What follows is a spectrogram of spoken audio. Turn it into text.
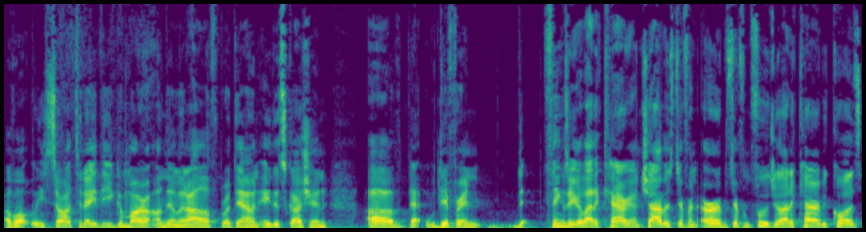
of what we saw today, the Gemara on the Amid Aleph brought down a discussion of that different things that you're allowed to carry on Shabbos, different herbs, different foods you're allowed to carry because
